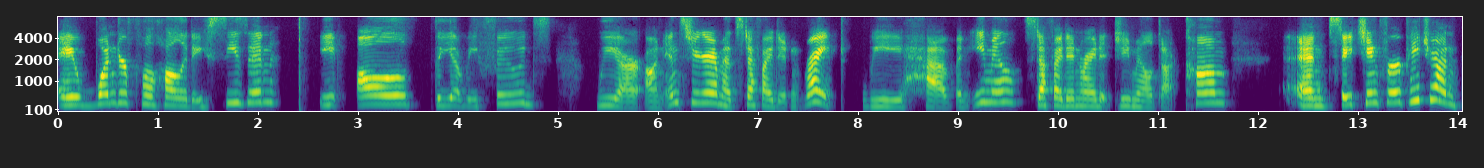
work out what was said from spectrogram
a wonderful holiday season. Eat all the yummy foods. We are on Instagram at Stuff I Didn't Write. We have an email, stuff I didn't write at gmail.com. And stay tuned for our Patreon.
